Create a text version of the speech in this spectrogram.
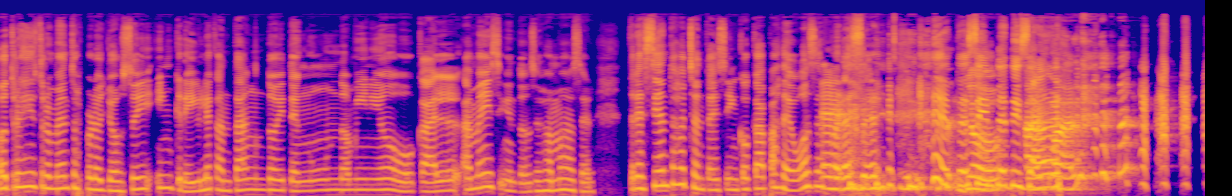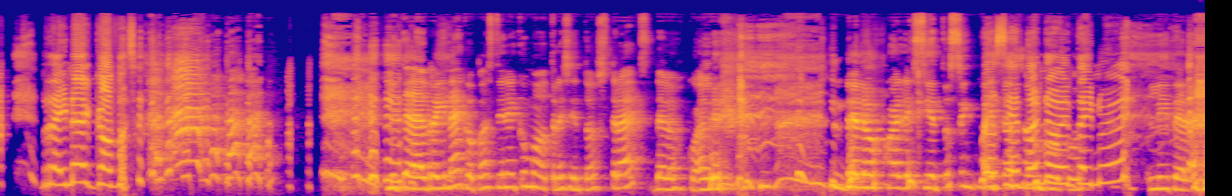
otros instrumentos, pero yo soy increíble cantando y tengo un dominio vocal amazing, entonces vamos a hacer 385 capas de voces para hacer este sintetizador. Reina de copas. Literal, Reina de Copas tiene como 300 tracks, de los cuales de los cuales 150 299. Son literal.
